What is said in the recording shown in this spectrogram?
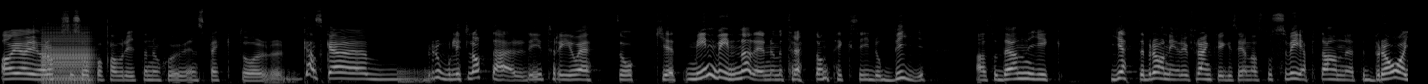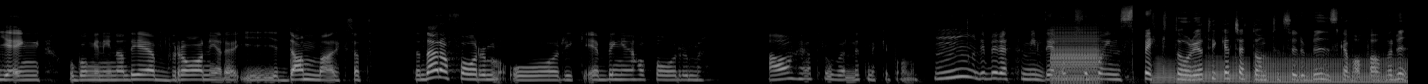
Ja, jag gör också så på favoriten nummer sju, Inspektor. Ganska roligt lopp det här. Det är 3 och 1 och min vinnare är nummer 13, Texido B. Alltså den gick jättebra nere i Frankrike senast. Då svepte han ett bra gäng och gången innan det bra nere i Danmark. Så den där har form och Rick Ebbinge har form. Ja, jag tror väldigt mycket på honom. Mm, det blir rätt för min del. Också på Inspektor. Jag tycker att 13 Tuxedo B ska vara favorit.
